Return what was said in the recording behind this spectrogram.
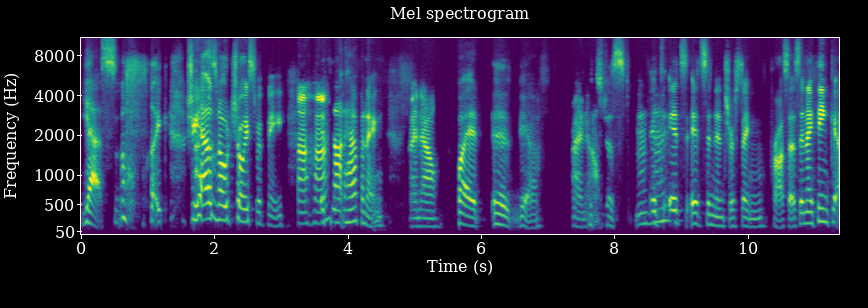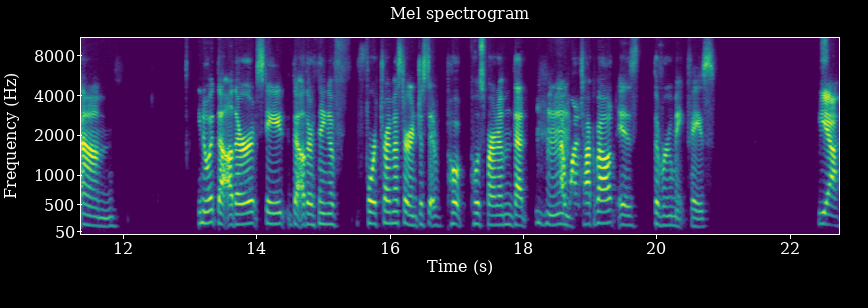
"Yes." like she has no choice with me. Uh huh. It's not happening. I know. But uh, yeah, I know. it's just Mhm. it's it's it's an interesting process and i think um you know what the other state the other thing of fourth trimester and just a po- postpartum that i Mhm. want to talk about is the roommate phase Yeah.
